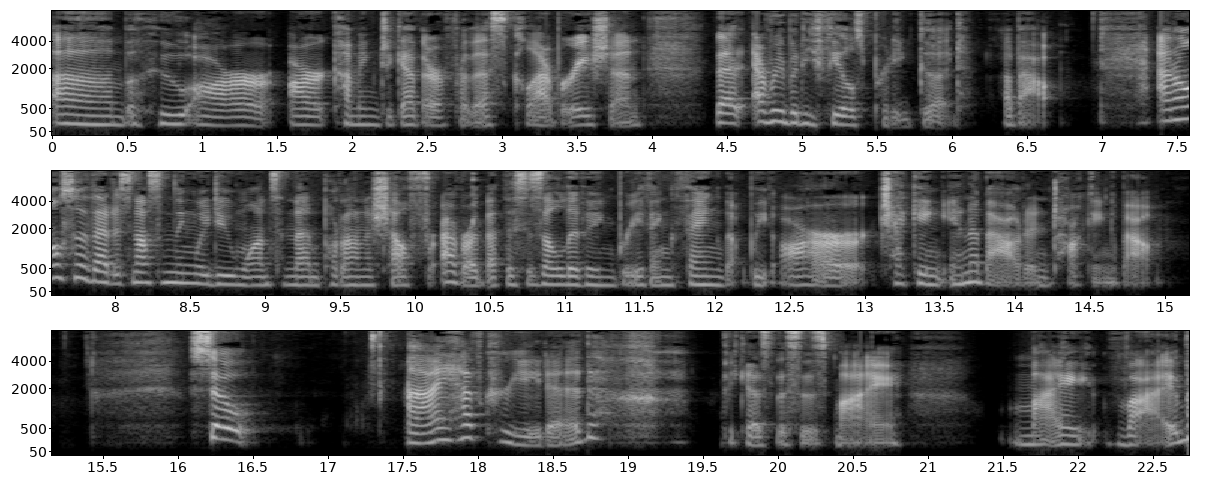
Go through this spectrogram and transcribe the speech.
um, who are are coming together for this collaboration that everybody feels pretty good about. And also that it's not something we do once and then put on a shelf forever, that this is a living, breathing thing that we are checking in about and talking about. So I have created, because this is my my vibe.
